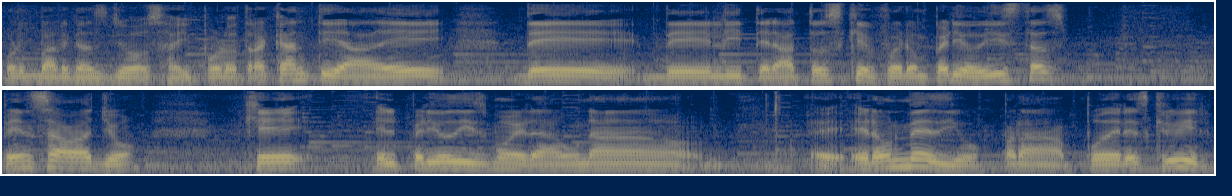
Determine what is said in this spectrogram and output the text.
por Vargas Llosa y por otra cantidad de, de, literatos que fueron periodistas, pensaba yo que el periodismo era, una, eh, era un medio para poder escribir,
